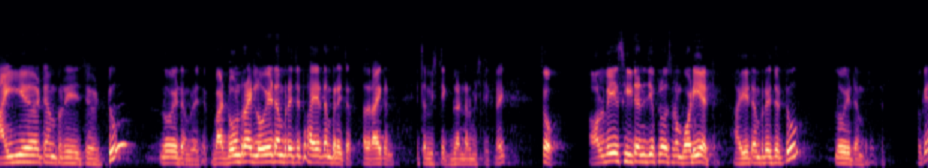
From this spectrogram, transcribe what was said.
higher temperature to lower temperature but don't write lower temperature to higher temperature అది రాయకండి. It's a mistake blunder mistake right so always heat energy flows from body at higher temperature to lower temperature okay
